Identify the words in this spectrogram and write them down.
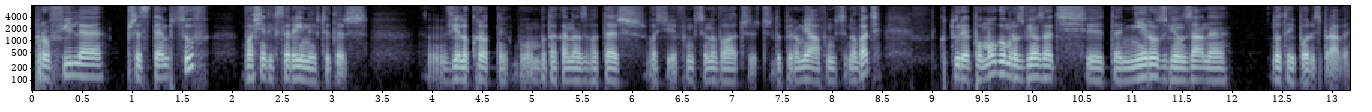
profile przestępców, właśnie tych seryjnych, czy też wielokrotnych, bo, bo taka nazwa też właściwie funkcjonowała, czy, czy dopiero miała funkcjonować, które pomogą rozwiązać e, te nierozwiązane do tej pory sprawy.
